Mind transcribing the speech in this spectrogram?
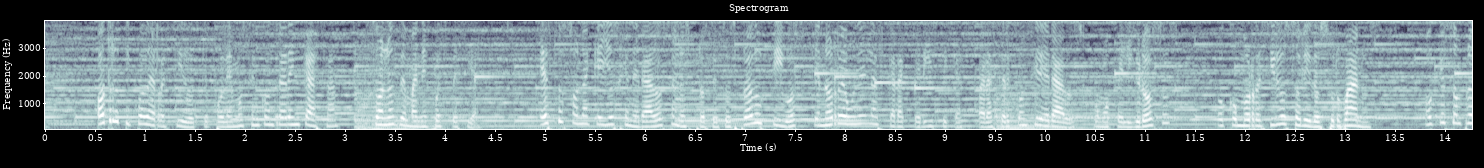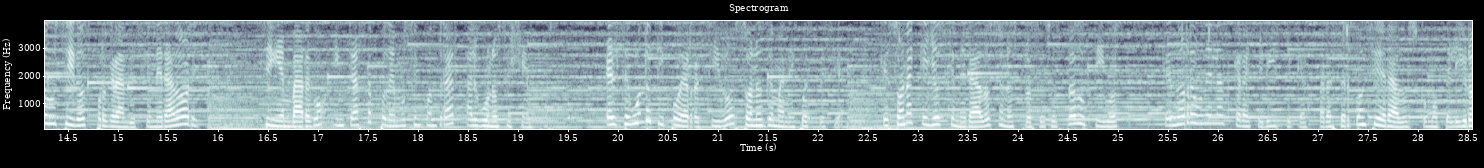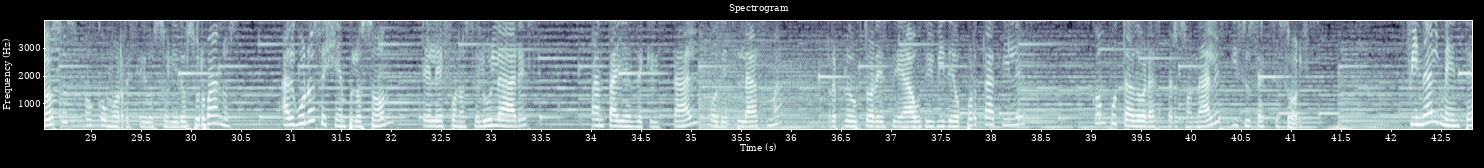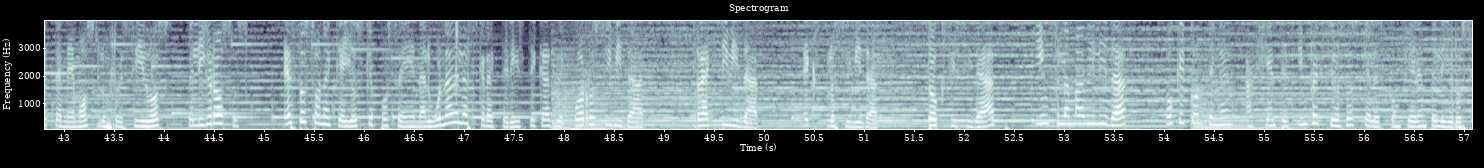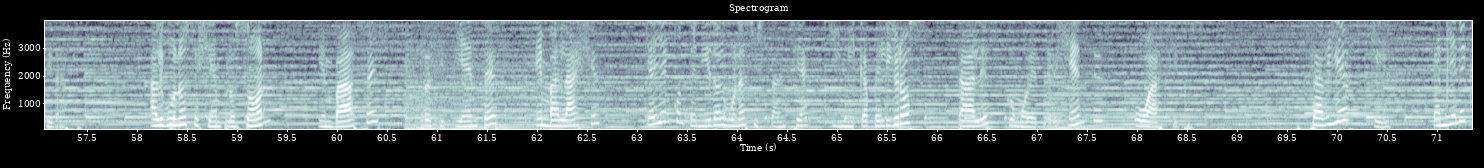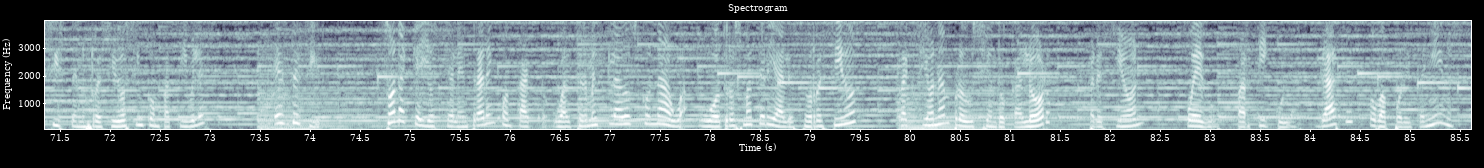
Otro tipo de residuos que podemos encontrar en casa son los de manejo especial. Estos son aquellos generados en los procesos productivos que no reúnen las características para ser considerados como peligrosos o como residuos sólidos urbanos, o que son producidos por grandes generadores. Sin embargo, en casa podemos encontrar algunos ejemplos. El segundo tipo de residuos son los de manejo especial, que son aquellos generados en los procesos productivos que no reúnen las características para ser considerados como peligrosos o como residuos sólidos urbanos. Algunos ejemplos son teléfonos celulares, pantallas de cristal o de plasma, reproductores de audio y video portátiles, computadoras personales y sus accesorios. Finalmente tenemos los residuos peligrosos. Estos son aquellos que poseen alguna de las características de corrosividad, reactividad, explosividad, toxicidad, inflamabilidad o que contengan agentes infecciosos que les confieren peligrosidad. Algunos ejemplos son envases, recipientes, embalajes que hayan contenido alguna sustancia química peligrosa, tales como detergentes o ácidos. ¿Sabías que también existen los residuos incompatibles? Es decir, son aquellos que al entrar en contacto o al ser mezclados con agua u otros materiales o residuos reaccionan produciendo calor, presión, fuego, partículas, gases o vapores dañinos.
